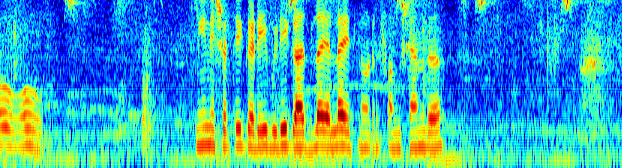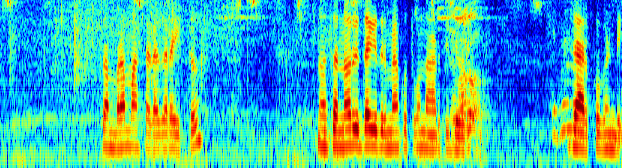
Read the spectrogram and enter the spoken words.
ಓ ಓ. ನೀನು ಇಷ್ಟೊತ್ತಿಗೆ ಗಡಿ, ಬಿಡಿ, ಗದ್ಲ ಎಲ್ಲ ಐತೆ ನೋಡ್ರಿ ಫಂಕ್ಷನ್ದು ಸಂಭ್ರಮ ಸಡಗರ ಇತ್ತು. ನಾವು ಸಣ್ಣವ್ರಿದ್ದಾಗ ಇದ್ರ ಮ್ಯಾಗ ಕುತ್ಕೊಂಡು ಆಡ್ತಿದ್ದೇವ್ರಿ ಜಾರ್ಕೊ ಬಂಡಿ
